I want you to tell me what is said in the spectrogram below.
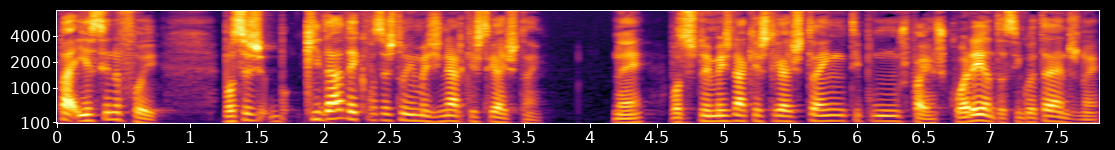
Pá, e a cena foi. Vocês, que idade é que vocês estão a imaginar que este gajo tem? Não é? Vocês estão a imaginar que este gajo tem tipo uns, pá, uns 40, 50 anos, não é?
